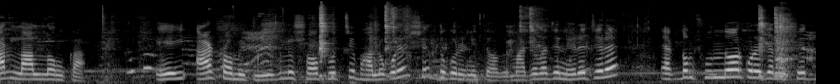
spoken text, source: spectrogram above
আর লাল লঙ্কা। এই আর টমেটো, এগুলো সব হচ্ছে ভালো করে সেদ্ধ করে নিতে হবে। মাঝে মাঝে নেড়ে চেড়ে একদম সুন্দর করে যেন সেদ্ধ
